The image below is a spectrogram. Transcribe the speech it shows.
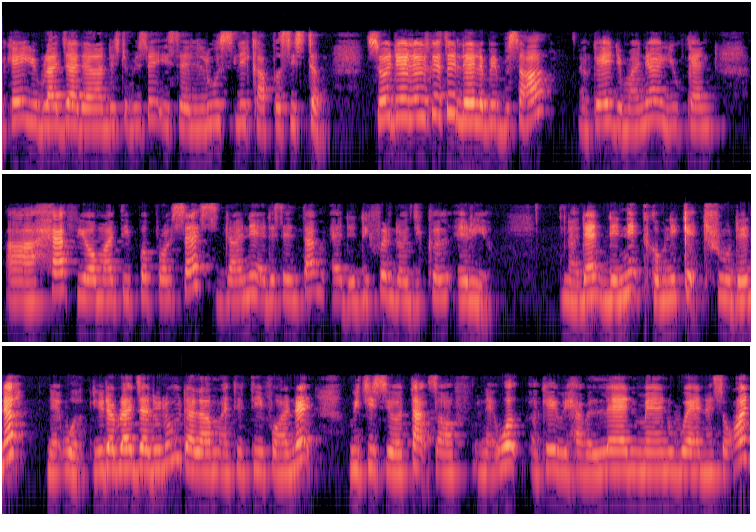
okay. You belajar dalam distributed is a loosely coupled system. So dia lebih besar okay di mana you can uh, have your multiple process running at the same time at the different logical area. Now then they need to communicate through the network. You dah belajar dulu dalam ITT 400 which is your types of network. Okay, we have a LAN, MAN, WAN and so on.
